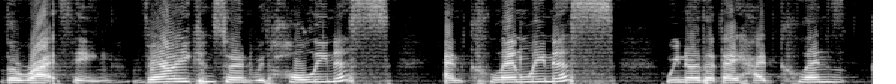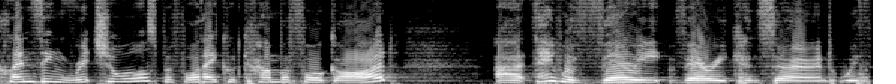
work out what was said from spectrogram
the right thing, very concerned with holiness and cleanliness. We know that they had cleansing rituals before they could come before God. Uh, they were very, very concerned with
